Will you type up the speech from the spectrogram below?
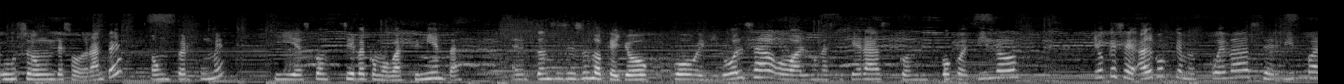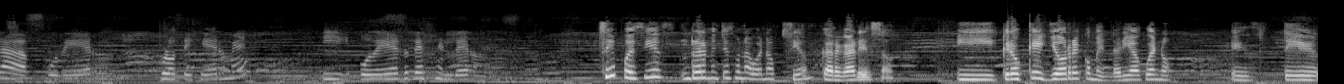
uso un desodorante o un perfume y es sirve como gas pimienta. Entonces eso es lo que yo ocupo en mi bolsa o algunas tijeras con un poco de filo. Yo qué sé, algo que me pueda servir para poder protegerme y poder defenderme. Sí, pues sí, es realmente es una buena opción cargar eso. Y creo que yo recomendaría, bueno, este,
